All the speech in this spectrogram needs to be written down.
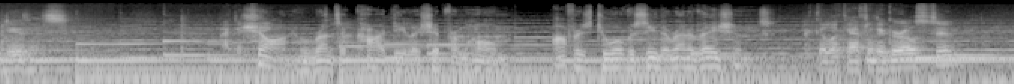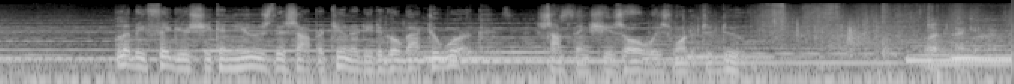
Libby, we can do this. Sean, who runs a car dealership from home, offers to oversee the renovations. I could look after the girls, too. Libby figures she can use this opportunity to go back to work, something she's always wanted to do. Look, I can.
